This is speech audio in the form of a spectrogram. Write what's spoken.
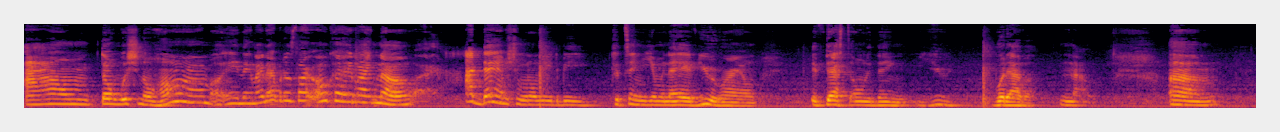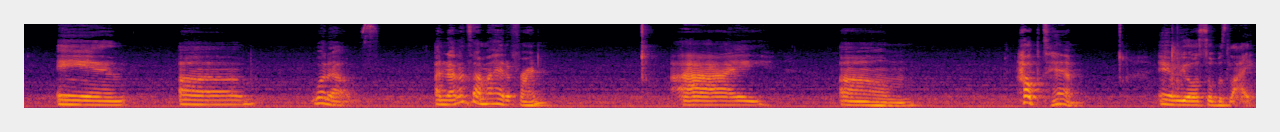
I um, don't wish no harm or anything like that. But it's like, okay, like, no, I damn sure don't need to be continuing to have you around if that's the only thing you, whatever. No. Um, and um, what else? Another time I had a friend. I um helped him, and we also was like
